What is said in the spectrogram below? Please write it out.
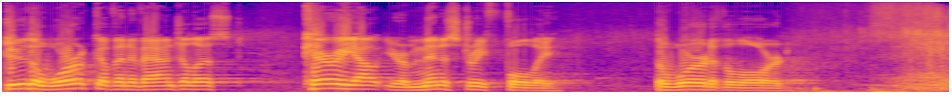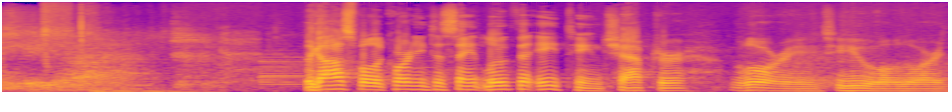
do the work of an evangelist, carry out your ministry fully. The word of the Lord. The Gospel according to St. Luke, the 18th chapter. Glory to you, O Lord.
